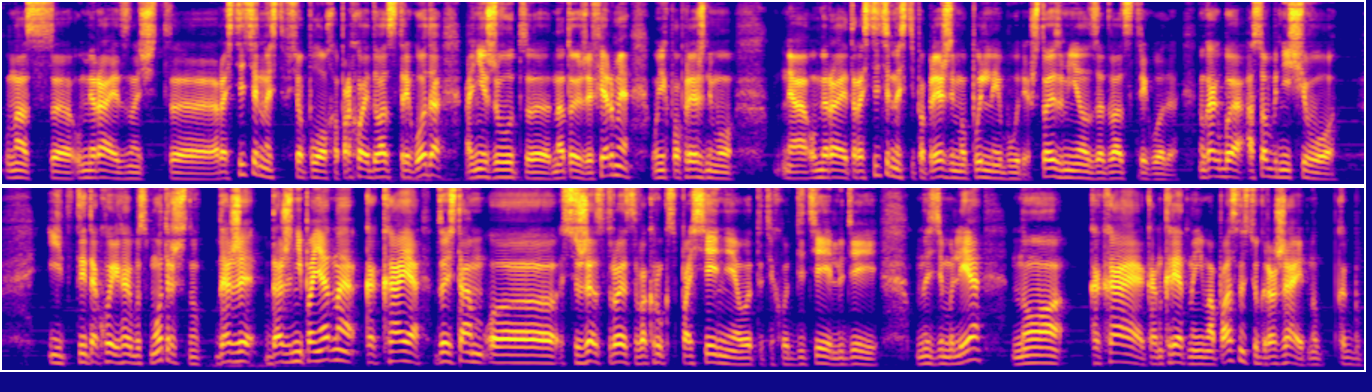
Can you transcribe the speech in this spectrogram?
у нас э, умирает, значит, э, растительность, все плохо. Проходит 23 года, они живут э, на той же ферме, у них по-прежнему умирает растительность и по-прежнему пыльные бури. Что изменилось за 23 года? Ну, как бы особо ничего. И ты такой как бы смотришь, ну, даже, даже непонятно, какая... То есть там э, сюжет строится вокруг спасения вот этих вот детей, людей на Земле, но какая конкретно им опасность угрожает, ну, как бы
